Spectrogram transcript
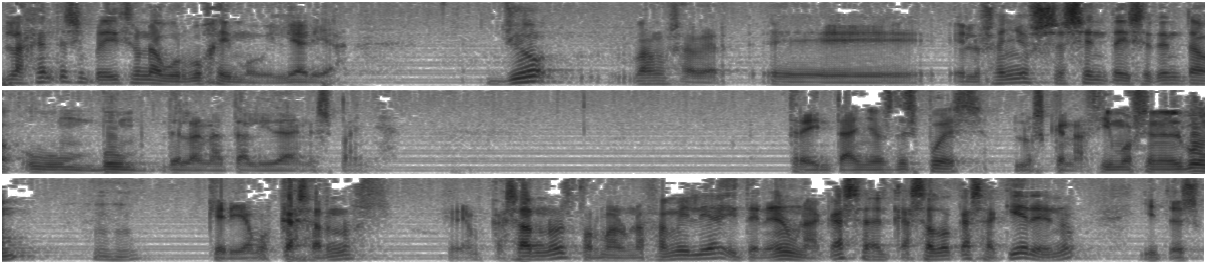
la gente siempre dice una burbuja inmobiliaria. Yo, vamos a ver, eh, en los años 60 y 70 hubo un boom de la natalidad en España. 30 años después, los que nacimos en el boom, queríamos casarnos. Queríamos casarnos, formar una familia y tener una casa. El casado casa quiere, ¿no? Y entonces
